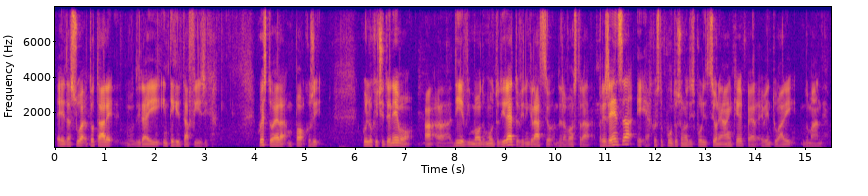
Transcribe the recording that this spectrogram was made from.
e della sua totale, direi, integrità fisica. Questo era un po' così quello che ci tenevo a, a, dirvi in modo molto diretto, vi ringrazio della vostra presenza e a questo punto sono a disposizione anche per eventuali domande.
